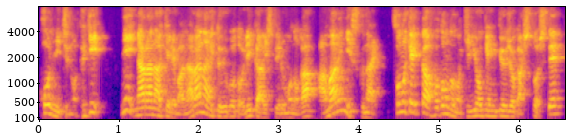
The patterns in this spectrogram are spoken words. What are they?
今日の敵、にならなければならないということを理解しているものがあまりに少ない。その結果、ほとんどの企業研究所が主として、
